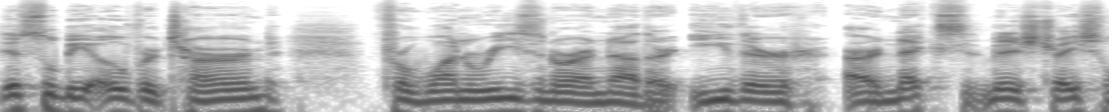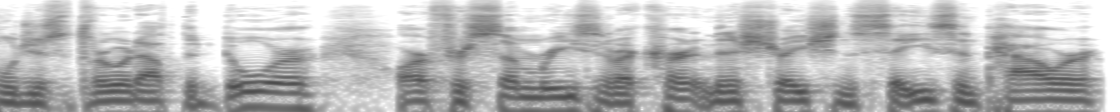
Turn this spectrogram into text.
this will be overturned for one reason or another. Either our next administration will just throw it out the door, or for some reason our current administration stays in power,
